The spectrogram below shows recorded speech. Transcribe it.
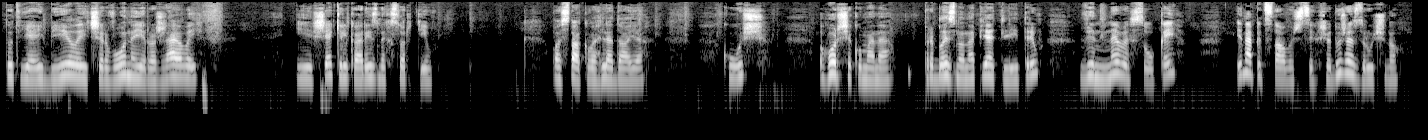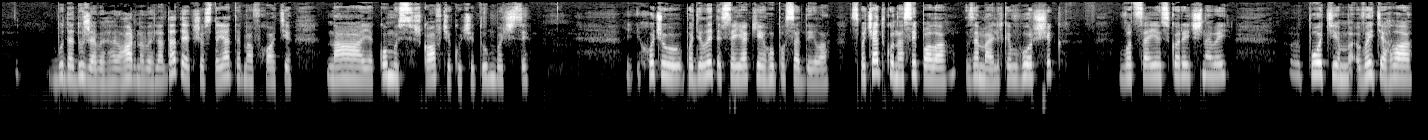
Тут є і білий, і червоний, і рожевий, і ще кілька різних сортів. Ось так виглядає кущ. Горщик у мене приблизно на 5 літрів. Він невисокий і на підставочці, що дуже зручно. Буде дуже гарно виглядати, якщо стоятиме в хаті на якомусь шкафчику чи тумбочці. Хочу поділитися, як я його посадила. Спочатку насипала земельки в горщик, в оцей ось коричневий. Потім витягла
